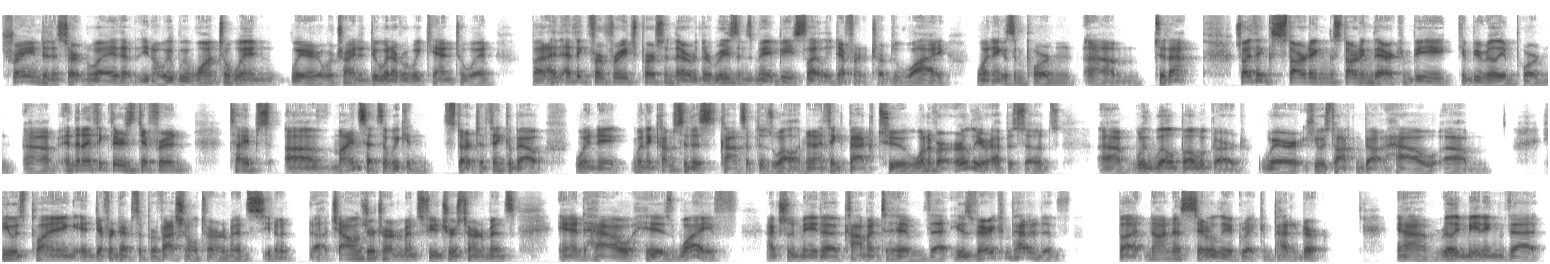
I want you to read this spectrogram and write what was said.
trained in a certain way that you know we, we want to win. We're we're trying to do whatever we can to win. But I, I think for for each person their the reasons may be slightly different in terms of why winning is important um, to them. So i think starting starting there can be can be really important. Um, and then i think there's different types of mindsets that we can start to think about when it when it comes to this concept as well. I mean i think back to one of our earlier episodes um, with Will Beauregard, where he was talking about how um, he was playing in different types of professional tournaments, you know, uh, challenger tournaments, futures tournaments, and how his wife actually made a comment to him that he was very competitive, but not necessarily a great competitor. Um, really meaning that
